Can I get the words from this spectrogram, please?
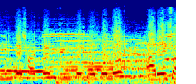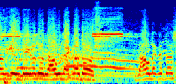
তিনটে শটে তিনটে গোল করল। আর এই সঙ্গে উঠে গেল রাহুল একাদশ। রাহুল একাদশ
